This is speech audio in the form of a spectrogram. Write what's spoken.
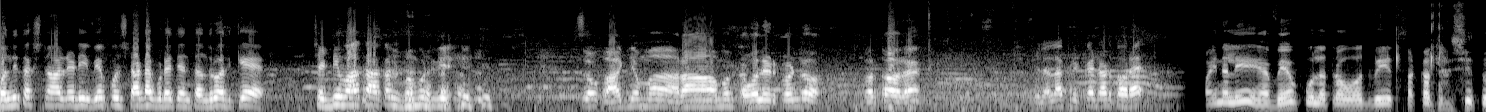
ಬಂದಿದ ತಕ್ಷಣ ಆಲ್ರೆಡಿ ವೇಪುಲ್ ಸ್ಟಾರ್ಟ್ ಆಗ್ಬಿಡೈತೆ ಅಂತಂದ್ರು. ಅದಕ್ಕೆ ಚಡ್ಡಿ ಮಾತ್ರ ಹಾಕೊಂಡು ಬಂದ್ಬಿಟ್ವಿ. ಸೊ ಭಾಗ್ಯಮ್ಮ ಆರಾಮಾಗಿ ಟವಲ್ ಹಿಡ್ಕೊಂಡು ಬರ್ತಾವ್ರೆ. ಇಲ್ಲೆಲ್ಲ ಕ್ರಿಕೆಟ್ ಆಡ್ತವ್ರೆ. ಫೈನಲಿ ವೇವ್ ಪೂಲ್ ಹತ್ರ ಹೋದ್ವಿ. ಸಖತ್ ರಶ್ ಇತ್ತು.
